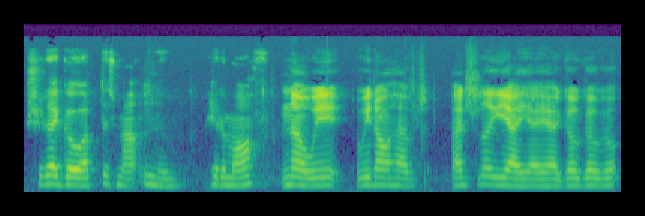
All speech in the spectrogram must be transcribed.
Should I go up this mountain and hit him off? No, we we don't have. Actually, yeah, yeah, yeah. Go, go, go.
